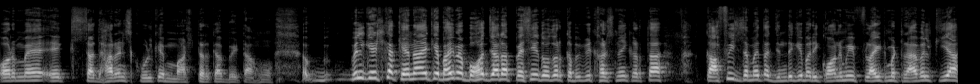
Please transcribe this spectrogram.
और मैं एक साधारण स्कूल के मास्टर का बेटा हूँ। बिल गेट्स का कहना है कि भाई, मैं बहुत ज़्यादा पैसे इधर उधर कभी भी खर्च नहीं करता। काफ़ी समय तक ज़िंदगी भर इकोनॉमी, फ़्लाइट में ट्रैवल किया।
